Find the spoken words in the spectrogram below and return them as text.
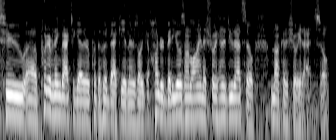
to uh, put everything back together, put the hood back in. There's like a hundred videos online that show you how to do that, so I'm not gonna show you that. So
